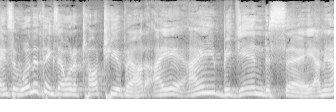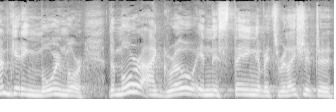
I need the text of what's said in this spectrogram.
and so, one of the things I want to talk to you about, I, I began to say, I mean, I'm getting more and more. The more I grow in this thing of its relationship to,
